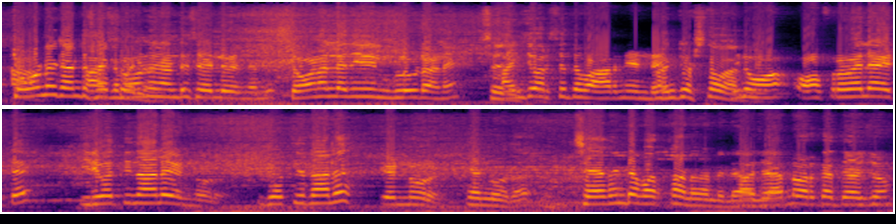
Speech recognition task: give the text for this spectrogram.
സ്റ്റോൺ രണ്ട് സ്റ്റോൺ രണ്ട് സൈഡിൽ വരുന്നുണ്ട്. സ്റ്റോൺ അല്ല ഇതിൽ ഇൻക്ലൂഡ് ആണ്. അഞ്ച് വർഷത്തെ വാറണ്ടി ഉണ്ട്. അഞ്ച് വർഷത്തെ ഓഫർ വിലയായിട്ട് ഇരുപത്തിനാല് എണ്ണൂറ്. ഇരുപത്തിനാല് എണ്ണൂറ്. എണ്ണൂറ്. ചെയറിന്റെ വർക്കാണ് കണ്ടില്ല? ചെയറിന്റെ വർക്ക് അത്യാവശ്യം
